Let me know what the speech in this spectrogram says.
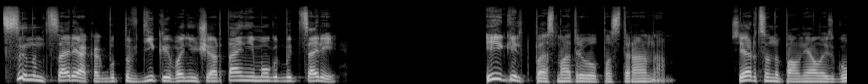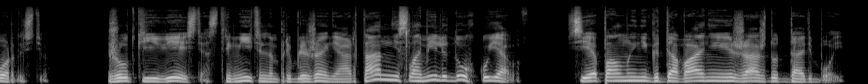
сыном царя, как будто в дикой вонючей артании могут быть цари. Игельд посматривал по сторонам. Сердце наполнялось гордостью. Жуткие вести о стремительном приближении артан не сломили дух куявов. Все полны негодования и жаждут дать бой.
